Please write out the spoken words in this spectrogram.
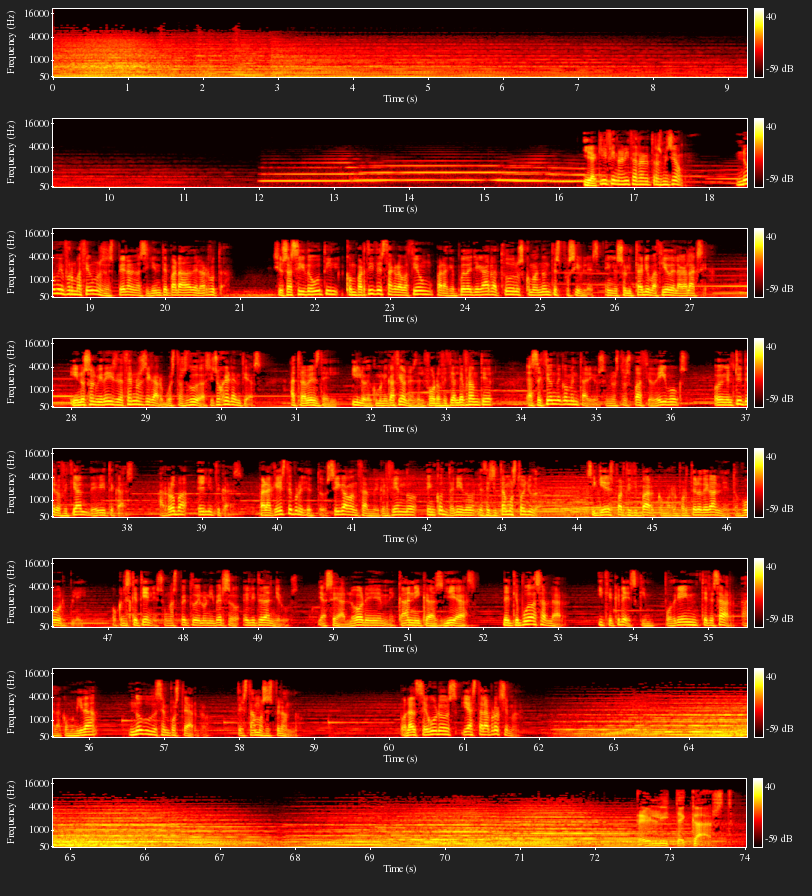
Y aquí finaliza la retransmisión. Nueva información nos espera en la siguiente parada de la ruta. Si os ha sido útil, compartid esta grabación para que pueda llegar a todos los comandantes posibles en el solitario vacío de la galaxia. Y no os olvidéis de hacernos llegar vuestras dudas y sugerencias a través del hilo de comunicaciones del foro oficial de Frontier, la sección de comentarios en nuestro espacio de iVoox o en el Twitter oficial de EliteCast, arroba. Para que este proyecto siga avanzando y creciendo en contenido necesitamos tu ayuda. Si quieres participar como reportero de Galnet o Powerplay, o crees que tienes un aspecto del universo Elite Dangerous, ya sea lore, mecánicas, guías, del que puedas hablar y que crees que podría interesar a la comunidad, no dudes en postearlo. Te estamos esperando. Volad seguros y hasta la próxima. Elite Cast.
